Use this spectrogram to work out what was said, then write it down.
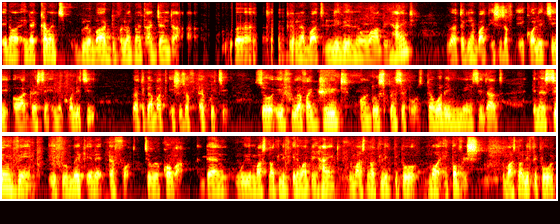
you know, in the current global development agenda, we are talking about leaving no one behind. We are talking about issues of equality or addressing inequality. We are talking about issues of equity. So if we have agreed on those principles, then what it means is that in the same vein, if we make any effort to recover, then we must not leave anyone behind. We must not leave people more impoverished. We must not leave people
